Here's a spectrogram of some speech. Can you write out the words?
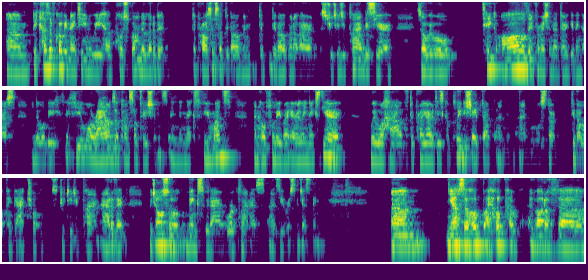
Um, because of COVID-19, we have postponed a little bit the process of development de development of our strategic plan this year so we will take all of the information that they're giving us and there will be a few more rounds of consultations in the next few months. And hopefully by early next year, we will have the priorities completely shaped up and, and we will start developing the actual strategic plan out of it, which also links with our work plan as, as you were suggesting. Um, yeah, so hope I hope a, a lot of uh,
